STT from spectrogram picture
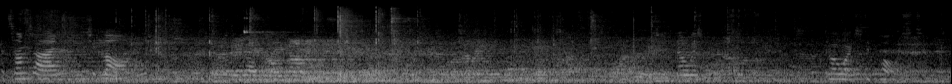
But sometimes too long. Always towards the post.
